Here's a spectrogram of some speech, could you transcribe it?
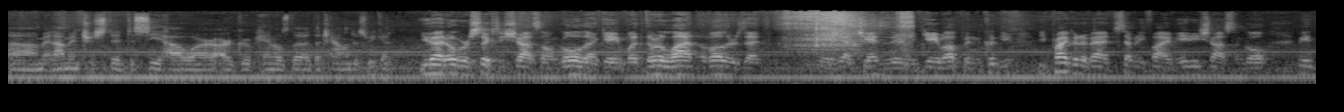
Um, and I'm interested to see how our, our group handles the, the challenge this weekend. You had over 60 shots on goal that game, but there were a lot of others that you, know, chances there and you gave up and couldn't you you probably could have had 75 80 shots on goal. I mean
